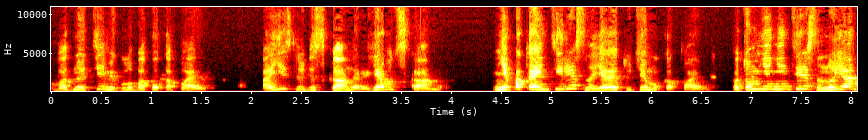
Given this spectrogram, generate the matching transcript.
в одной теме глубоко копают, а есть люди-сканеры. Я вот сканер. Мне пока интересно, я эту тему копаю. Потом мне не интересно, но я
